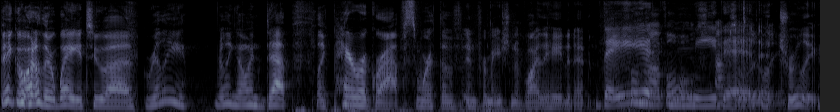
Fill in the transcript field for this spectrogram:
they go out of their way to uh really, really go in depth, like paragraphs worth of information of why they hated it. They needed. Well, truly.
